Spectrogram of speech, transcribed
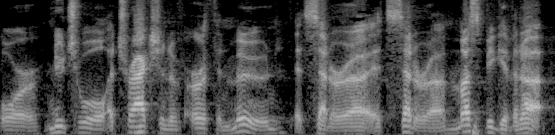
or mutual attraction of Earth and Moon, etc., etc., must be given up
